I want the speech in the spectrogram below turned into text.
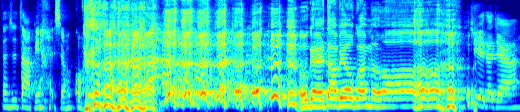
但是大便还是要关。OK，大便要关门哦。谢谢大家。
